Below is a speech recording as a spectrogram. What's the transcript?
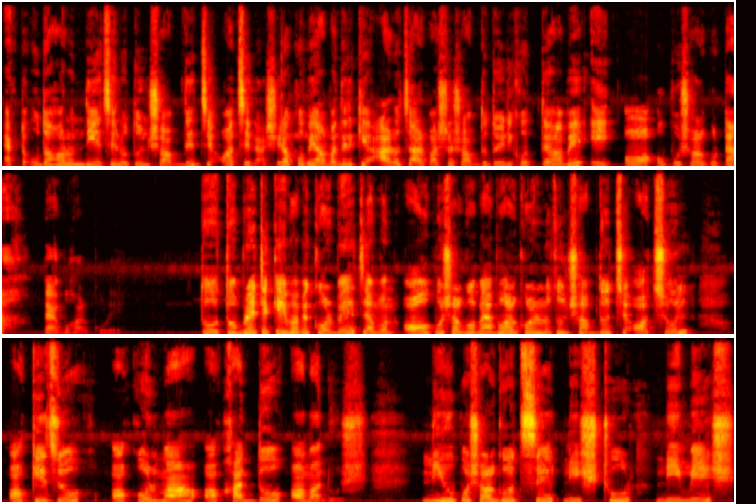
একটা উদাহরণ দিয়েছে নতুন শব্দের যে অচেনা। সেরকমই আমাদেরকে আরও চার পাঁচটা শব্দ তৈরি করতে হবে এই অ উপসর্গটা ব্যবহার করে। তো তোমরা এটাকে এইভাবে করবে, যেমন অ উপসর্গ ব্যবহার করে নতুন শব্দ হচ্ছে অচল, অকেজ, অকর্মা, অখাদ্য, অমানুষ। নি উপসর্গ হচ্ছে নিষ্ঠুর, নিমেষ,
